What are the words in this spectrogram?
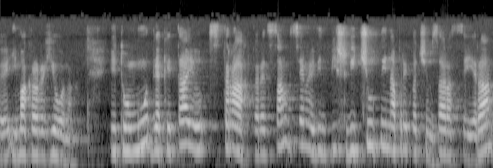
е, і макрорегіонах. І тому для Китаю страх перед санкціями він більш відчутний, наприклад, чим зараз це Іран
